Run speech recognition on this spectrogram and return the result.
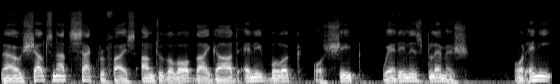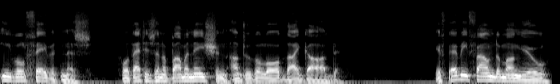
Thou shalt not sacrifice unto the Lord thy God any bullock or sheep wherein is blemish, or any evil favoredness, for that is an abomination unto the Lord thy God. If there be found among you,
